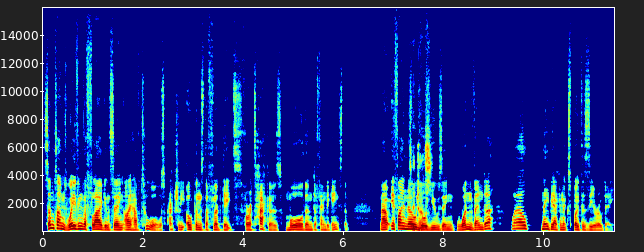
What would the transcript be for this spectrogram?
Sometimes waving the flag and saying, I have tools, actually opens the floodgates for attackers more than defend against them. Now, if I know you're using one vendor, well, maybe I can exploit a zero day.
